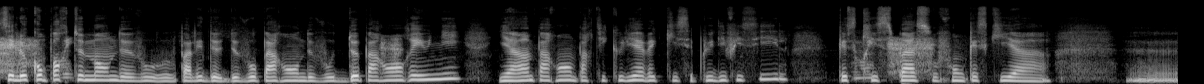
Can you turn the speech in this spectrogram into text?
C'est le comportement de vous, vous parlez de, de vos parents, de vos deux parents réunis. Il y a un parent en particulier avec qui c'est plus difficile. Qu'est-ce qui se passe au fond? Qu'est-ce qui a, euh,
